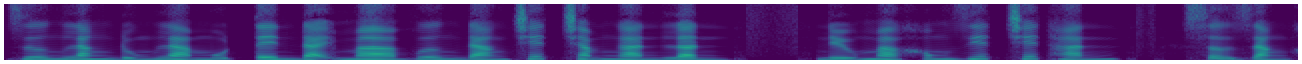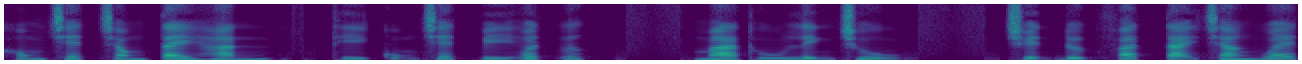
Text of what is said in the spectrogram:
Dương Lăng đúng là một tên đại ma vương đáng chết trăm ngàn lần. Nếu mà không giết chết hắn, sợ rằng không chết trong tay hắn, thì cũng chết vì uất ức. Ma thú lĩnh chủ. Chuyện được phát tại trang web.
